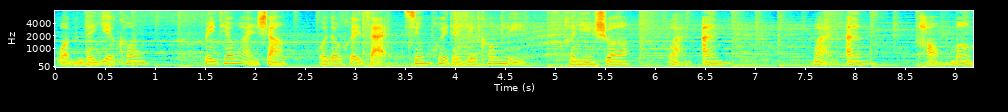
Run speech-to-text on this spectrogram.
我们的夜空。每天晚上，我都会在星慧的夜空里和您说晚安，晚安，好梦。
